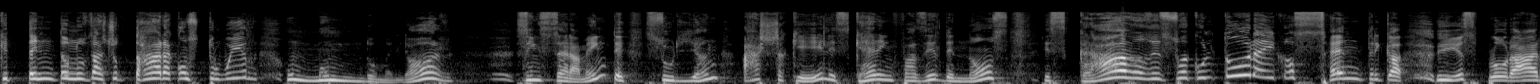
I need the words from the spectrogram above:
que tentam nos ajudar a construir um mundo melhor. Sinceramente, Surian acha que eles querem fazer de nós escravos de sua cultura egocêntrica e explorar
